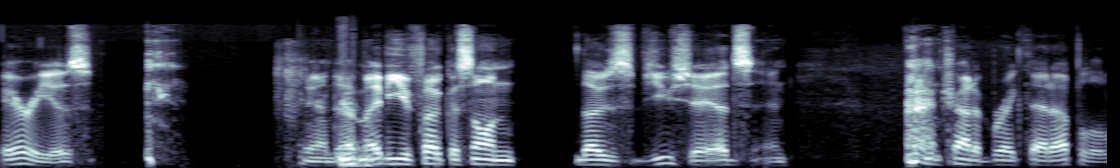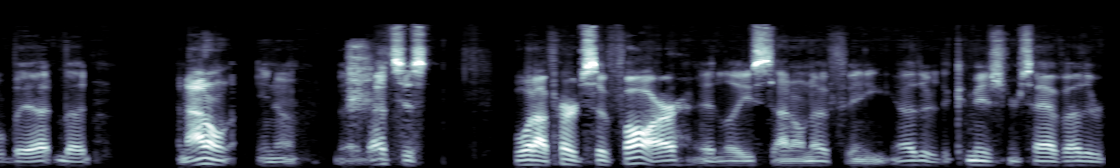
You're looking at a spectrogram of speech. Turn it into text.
areas. and uh, maybe you focus on those view sheds and try to break that up a little bit. But, and I don't, you know, that's just what I've heard so far, at least. I don't know if any other, the commissioners have other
